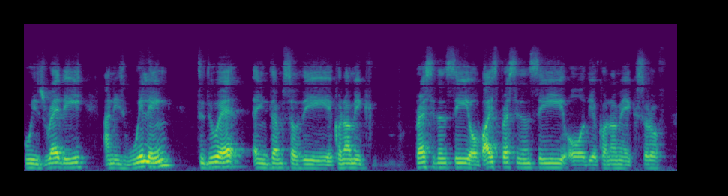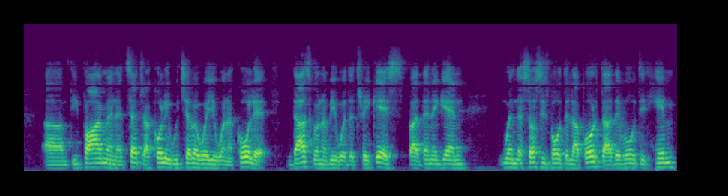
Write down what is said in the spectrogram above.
who is ready, and is willing to do it in terms of the economic presidency or vice presidency or the economic sort of um, department, etc. Call it whichever way you want to call it that's going to be where the trick is. But then again, when the socios voted Laporta, they voted him.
